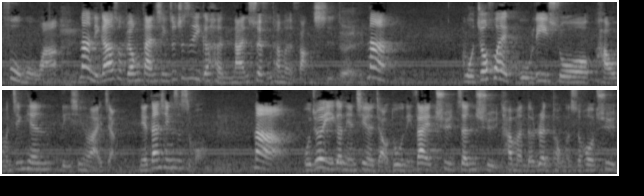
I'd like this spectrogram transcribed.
父母啊。嗯那你刚刚说不用担心，这就是一个很难说服他们的方式。对，那我就会鼓励说，好，我们今天理性来讲，你的担心是什么？嗯那我就以一个年轻人的角度，你再去争取他们的认同的时候，去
